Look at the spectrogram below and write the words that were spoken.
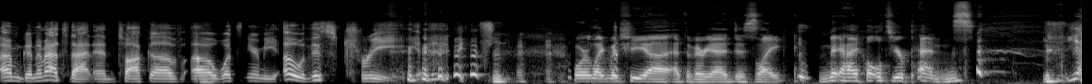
I'm going to match that and talk of uh, mm. what's near me. Oh, this tree. or like when she, uh, at the very end, is like, may I hold your pens? yeah.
